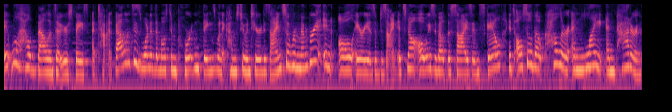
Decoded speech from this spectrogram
it will help balance out your space a ton. Balance is one of the most important things when it comes to interior design, so remember it in all areas of design. It's not always about the size and scale, it's also about color and light and pattern.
